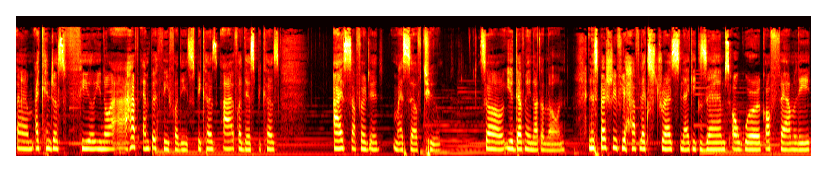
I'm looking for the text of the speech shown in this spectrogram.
um, I can just feel, you know, I have empathy for this because I, for this because I suffered it myself too. So you're definitely not alone. And especially if you have like stress, like exams or work or family,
